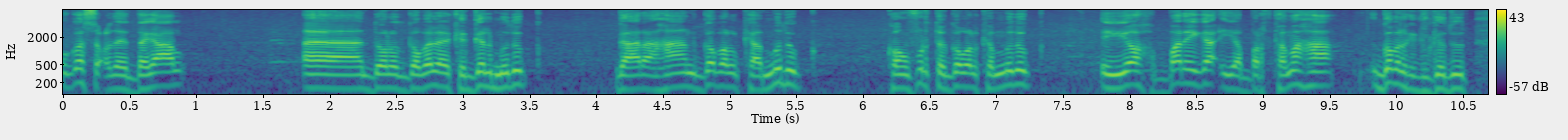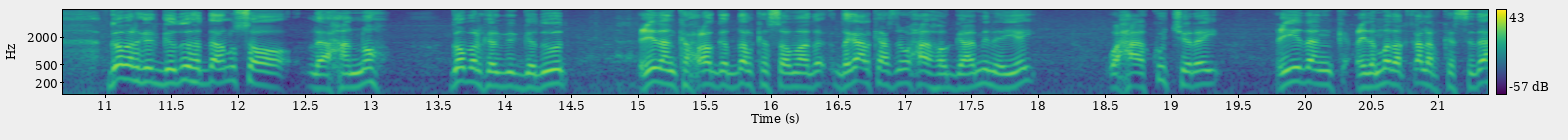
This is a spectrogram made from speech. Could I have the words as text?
uga socday dagaal dowlad goboleedka galmudug gaar ahaan gobolka mudug koonfurta gobolka mudug iyo bariga iyo bartamaha gobolka galgaduud. Gobolka galgaduud haddaan u leexanno gobolka galgaduud ciidanka xoogga dalka soomaaliya dagaalkaasna waxaa hogaaminayey waxaa ku jiray ciidanka ciidamada qalabka sida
